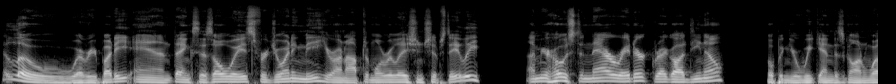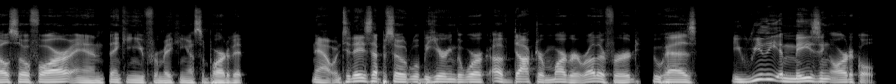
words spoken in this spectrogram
Hello, everybody, and thanks as always for joining me here on Optimal Relationships Daily. I'm your host and narrator, Greg Audino. Hoping your weekend has gone well so far, and thanking you for making us a part of it. Now, in today's episode, we'll be hearing the work of Dr. Margaret Rutherford, who has a really amazing article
